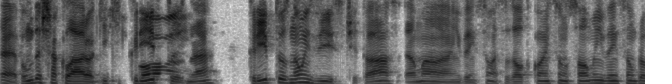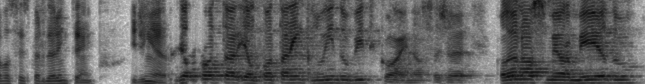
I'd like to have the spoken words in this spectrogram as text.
É, vamos deixar claro aqui que criptos, né? Criptos não existe, tá? É uma invenção, essas altcoins são só uma invenção para vocês perderem tempo e dinheiro. Mas ele pode, estar, ele pode estar incluindo o Bitcoin, ou seja, qual é o nosso maior medo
